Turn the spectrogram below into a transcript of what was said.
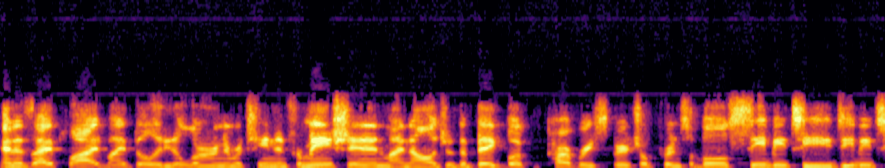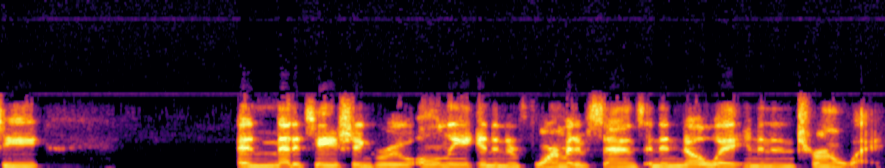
And as I applied my ability to learn and retain information, my knowledge of the big book, recovery, spiritual principles, CBT, DBT, and meditation grew only in an informative sense and in no way in an internal way.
